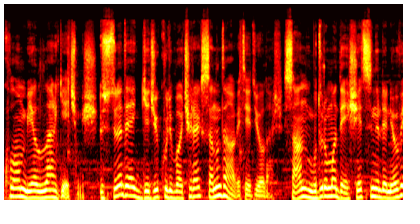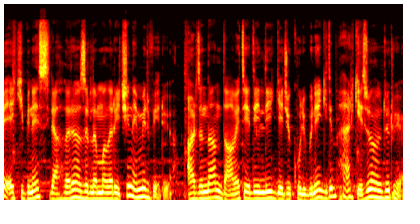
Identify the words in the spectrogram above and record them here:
Kolombiyalılar geçmiş. Üstüne de gece kulübü açarak San'ı davet ediyorlar. San bu duruma dehşet sinirleniyor ve ekibine silahları hazırlamaları için emir veriyor. Ardından davet edildiği gece kulübüne gidip herkesi öldürüyor.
